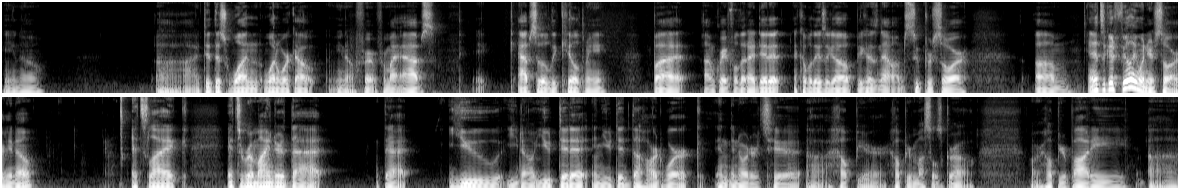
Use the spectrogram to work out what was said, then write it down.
you know, uh, I did this one one workout, you know, for for my abs. It absolutely killed me, but I'm grateful that I did it a couple days ago because now I'm super sore. Um, and it's a good feeling when you're sore, you know. It's like it's a reminder that that you you know you did it and you did the hard work in, in order to uh, help your help your muscles grow or help your body uh,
